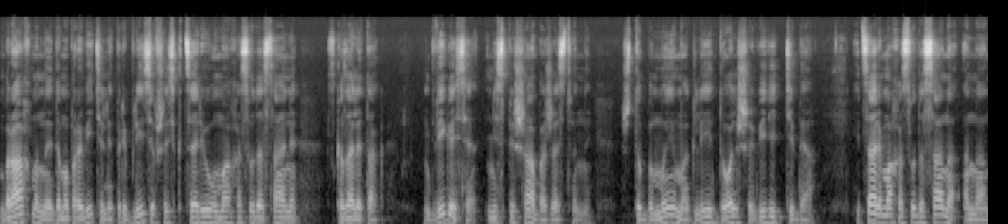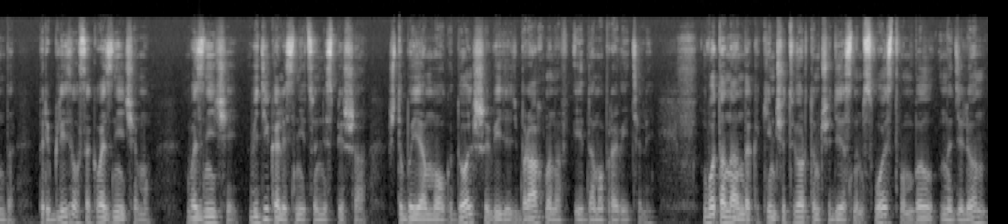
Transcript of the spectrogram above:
Брахманы и домоправители, приблизившись к царю Махасудасане, сказали так «Двигайся, не спеша, божественный, чтобы мы могли дольше видеть тебя». И царь Махасудасана Ананда приблизился к возничему. «Возничий, веди колесницу не спеша, чтобы я мог дольше видеть брахманов и домоправителей». Вот Ананда, каким четвертым чудесным свойством был наделен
